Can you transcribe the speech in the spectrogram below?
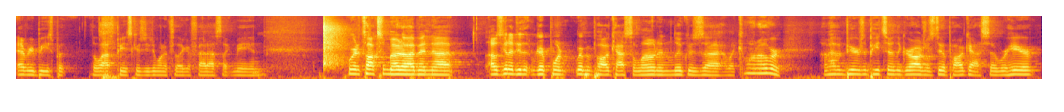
every piece but the last piece because you didn't want to feel like a fat ass like me. And we're gonna talk some moto. I've been. Uh, I was gonna do the Rip One Rip It podcast alone, and Luke was uh, like, "Come on over. I'm having beers and pizza in the garage. Let's do a podcast." So we're here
